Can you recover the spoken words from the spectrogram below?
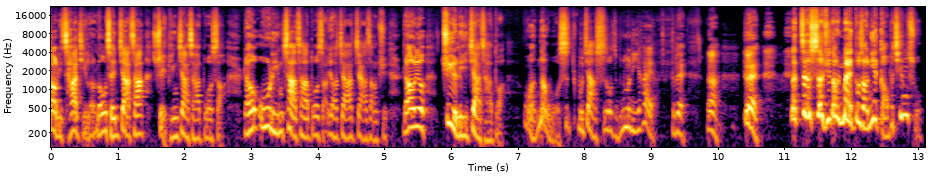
到底差几楼，楼层价差，水平价差多少，然后屋龄差差多少要加加上去，然后又距离价差多少，哇，那我是估价师，我怎么那么厉害呀、啊？对不对？啊，对。那这个社区到底卖多少，你也搞不清楚，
